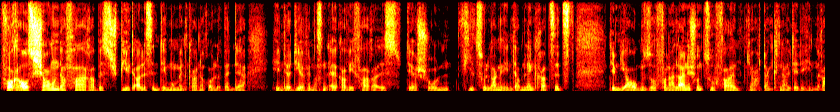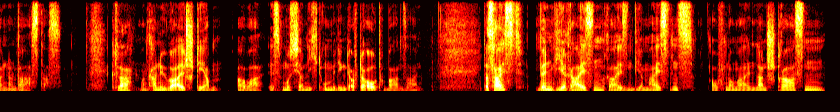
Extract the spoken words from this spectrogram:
vorausschauender Fahrer bist, spielt alles in dem Moment keine Rolle. Wenn der hinter dir, wenn das ein Lkw-Fahrer ist, der schon viel zu lange hinterm Lenkrad sitzt, dem die Augen so von alleine schon zufallen, ja, dann knallt er dir hinten ran, dann war es das. Klar, man kann überall sterben, aber es muss ja nicht unbedingt auf der Autobahn sein. Das heißt, wenn wir reisen, reisen wir meistens auf normalen Landstraßen,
